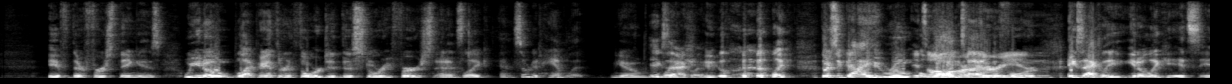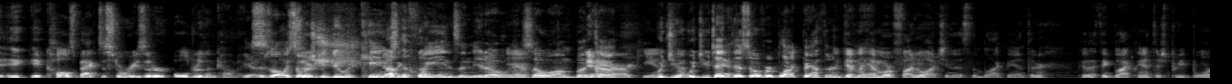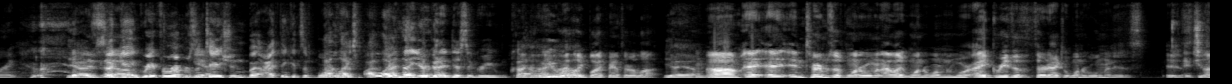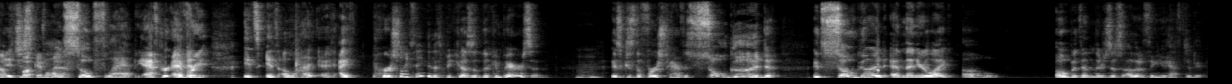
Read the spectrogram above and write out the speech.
if their first thing is well you know black panther and thor did this story first and it's like and so did hamlet you know Exactly. like, there's a guy who wrote it's a all long time Arthurian. before exactly you know like it's it, it, it calls back to stories that are older than comics Yeah, there's only so, much you can do with kings and queens and you know Yeah. and so on. But Yeah. uh, would you stuff. would you take Yeah. this over Black Panther? I definitely have more fun watching this than Black Panther because I think Black Panther's pretty boring. Yeah, So- again, great for representation, but I think it's a boring. I like- I like I know Black you're going to Panther. disagree, Kyle. I, you I will. like Black Panther a lot. Yeah, yeah. Um, a- a- in terms of Wonder Woman, I like Wonder Woman more. I agree that the third act of Wonder Woman is is it just, it just fucking falls mess. so flat after every it's it's a lot I I personally think it is because of the comparison Mm-hmm. is because the first half is so good it's so good and then you're like oh oh but then there's this other thing you have to do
